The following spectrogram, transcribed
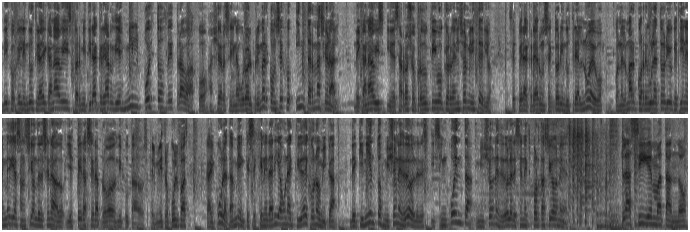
dijo que la industria del cannabis permitirá crear 10.000 puestos de trabajo. Ayer se inauguró el primer Consejo Internacional de Cannabis y Desarrollo Productivo que organizó el Ministerio. Se espera crear un sector industrial nuevo con el marco regulatorio que tiene media sanción del Senado y espera ser aprobado en diputados. El ministro Culfas calcula también que se generaría una actividad económica de 500 millones de dólares y 50 millones de dólares en exportaciones. La siguen matando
